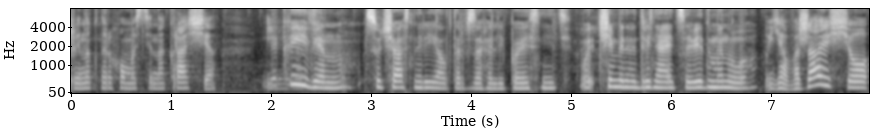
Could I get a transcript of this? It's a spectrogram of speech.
ринок нерухомості на краще. Який він сучасний ріелтор взагалі? Поясніть, чим він відрізняється від минулого? Я вважаю, що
